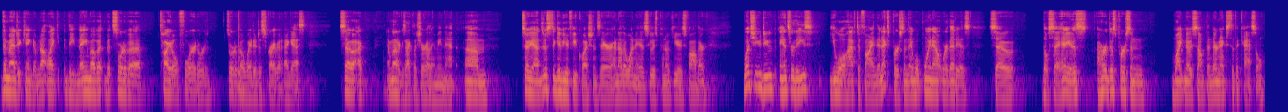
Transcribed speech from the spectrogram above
the Magic Kingdom, not like the name of it, but sort of a title for it or sort of a way to describe it, I guess. So I, I'm not exactly sure how they mean that. Um, so yeah, just to give you a few questions there. Another one is who is Pinocchio's father? Once you do answer these, you will have to find the next person. They will point out where that is. So they'll say, "Hey, this I heard this person might know something. They're next to the castle."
